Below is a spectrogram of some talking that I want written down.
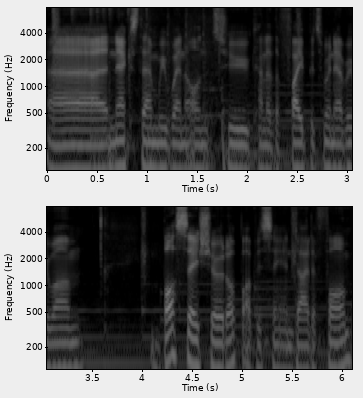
Uh, next, then we went on to kind of the fight between everyone. Bosse showed up, obviously, in Dida form,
